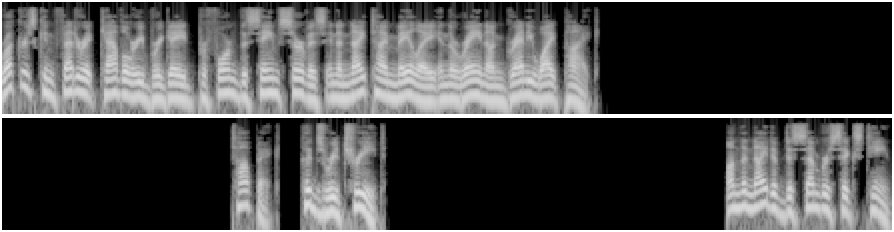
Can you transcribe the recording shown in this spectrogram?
Rucker's Confederate Cavalry Brigade performed the same service in a nighttime melee in the rain on Granny White Pike. Hood's retreat On the night of December 16,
